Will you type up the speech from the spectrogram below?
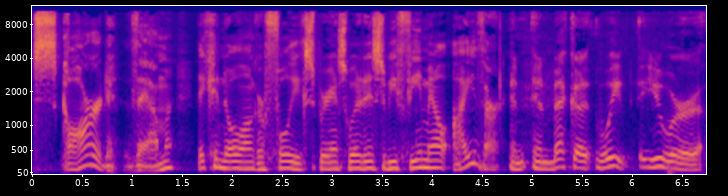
scarred them. They can no longer fully experience what it is to be female either. And, and Becca, we you were,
